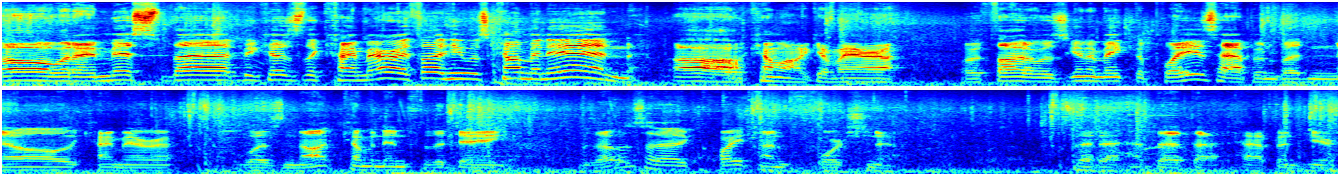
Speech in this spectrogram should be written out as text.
Oh, and I missed that because the Khaimera, I thought he was coming in. Oh, come on, Khaimera. I thought it was going to make the plays happen, but no, the Khaimera was not coming in for the dang. That was uh, quite unfortunate that, uh, that that happened here.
